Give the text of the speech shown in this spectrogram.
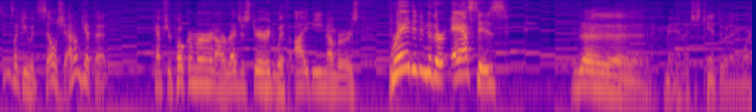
Seems like you would sell shit. I don't get that. Captured Pokemon are registered with ID numbers branded into their asses. Uh, man, I just can't do it anymore.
